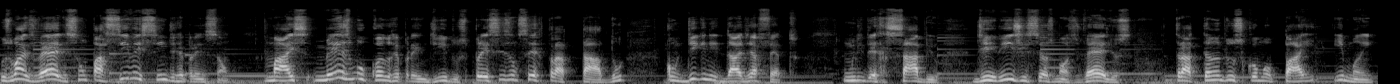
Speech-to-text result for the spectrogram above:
Os mais velhos são passíveis sim de repreensão, mas, mesmo quando repreendidos, precisam ser tratados com dignidade e afeto. Um líder sábio dirige seus mais velhos tratando-os como pai e mãe,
